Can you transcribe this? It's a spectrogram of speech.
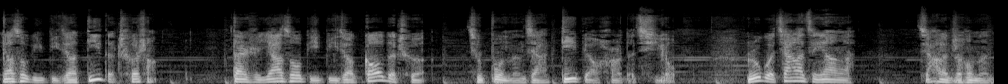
压缩比比较低的车上，但是压缩比比较高的车就不能加低标号的汽油。如果加了怎样啊？加了之后呢，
